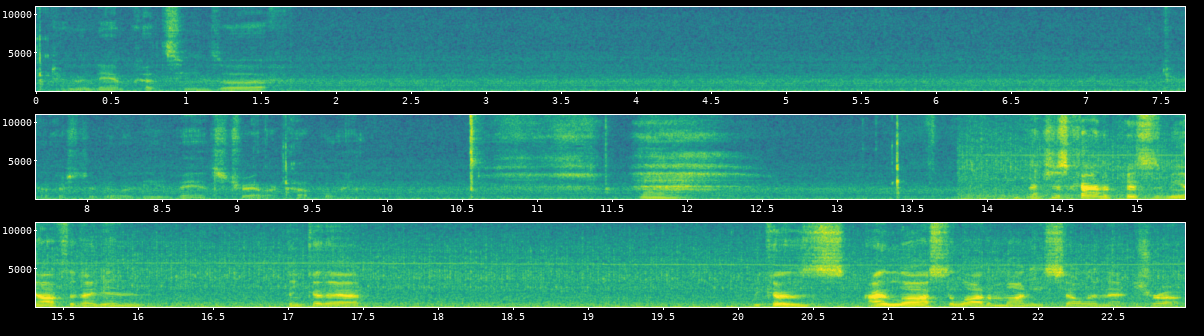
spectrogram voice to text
Turn the damn cutscenes off. Trailer stability, advanced trailer coupling. that just kind of pisses me off that I didn't think of that. Because I lost a lot of money selling that truck.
